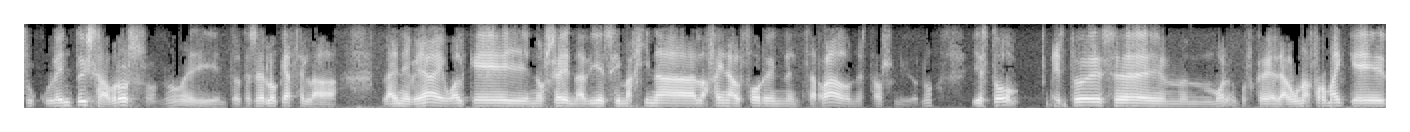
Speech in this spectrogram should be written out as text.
suculento y sabroso, ¿no? Y entonces es lo que hace la, la NBA, igual que, no sé, nadie se imagina la Final Four en, encerrado en Estados Unidos, ¿no? Y esto esto es, eh, bueno, pues que de alguna forma hay que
